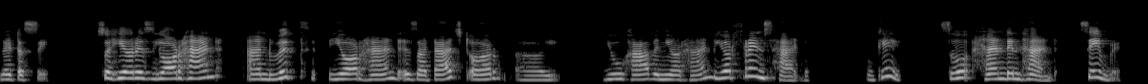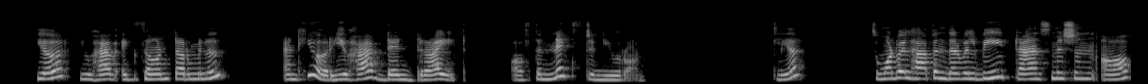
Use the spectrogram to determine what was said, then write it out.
let us say. So here is your hand and with your hand is attached or uh, you have in your hand your friend's hand. Okay? So hand in hand same way. Here you have axon terminal and here you have dendrite of the next neuron. Clear? So what will happen? There will be transmission of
